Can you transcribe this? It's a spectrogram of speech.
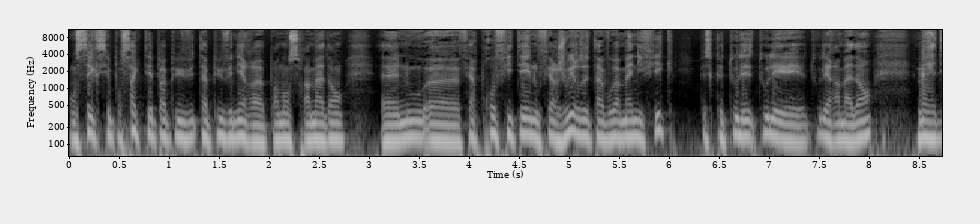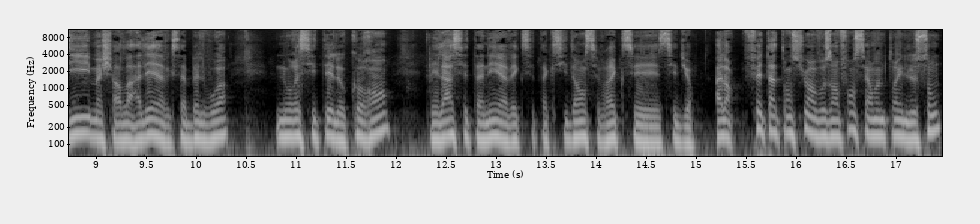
On sait que c'est pour ça que tu pas pu, pu venir euh, pendant ce Ramadan euh, nous faire profiter, nous faire jouir de ta voix magnifique, parce que tous les tous les tous les Ramadans, Mahdi, machallah allez avec sa belle voix, nous récitait le Coran. Mais là, cette année, avec cet accident, c'est vrai que c'est dur. Alors, faites attention à vos enfants, c'est en même temps une leçon.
